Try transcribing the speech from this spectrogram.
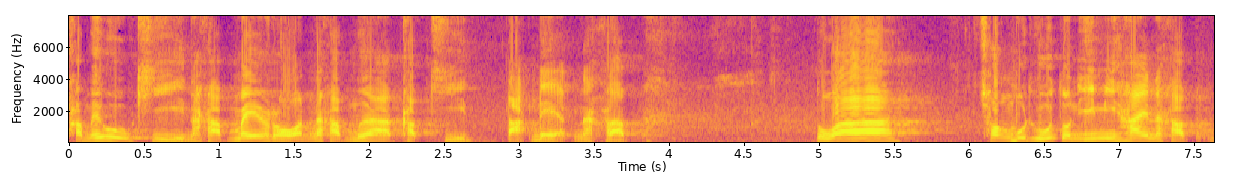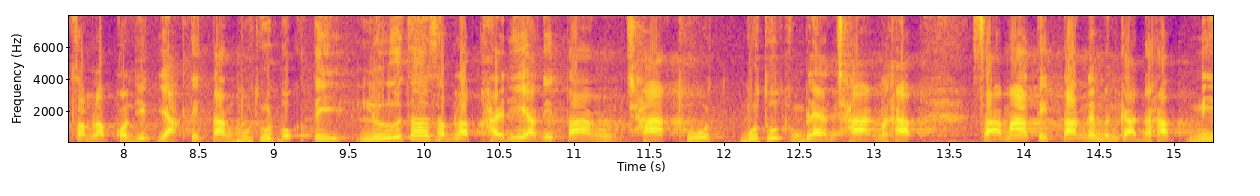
ทำให้ผู้ขี่นะครับไม่ร้อนนะครับเมื่อขับขี่ตากแดดนะครับ ตัวช่องบลูทูธตัวนี้มีให้นะครับสำหรับคนที่อยากติดตั้งบลูทูธปกติ หรือถ้าสำหรับใครที่อยากติดตั้งชาร์กทูธบลูทูธของแบรนด์ชาร์กนะครับสามารถติดตั้งได้เหมือนกันนะครับ มี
